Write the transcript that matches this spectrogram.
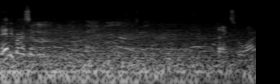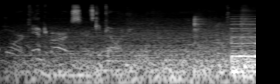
Candy bars in. Thanks for watching. More candy bars. Let's keep going.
